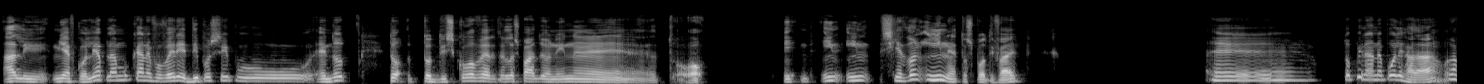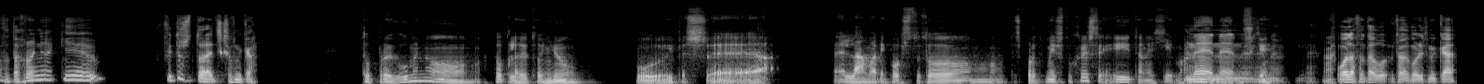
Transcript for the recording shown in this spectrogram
άλλη μια ευκολία, απλά μου κάνει φοβερή εντύπωση που ενώ το, το Discover τέλος πάντων είναι, το, είναι, είναι, σχεδόν είναι το Spotify ε, το πήρανε πολύ χαλαρά όλα αυτά τα χρόνια και φύτρωσε τώρα έτσι ξαφνικά. Το προηγούμενο, αυτό δηλαδή το νιου που είπες, ε, λάμβανε υπόψη του το, τις προτιμήσεις του χρήστη ή ήταν χήμα. Ναι, ναι, ναι, ναι, ναι, ναι. Όλα αυτά τα, τα αλγοριθμικά,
